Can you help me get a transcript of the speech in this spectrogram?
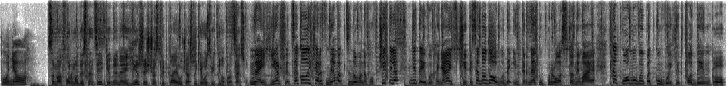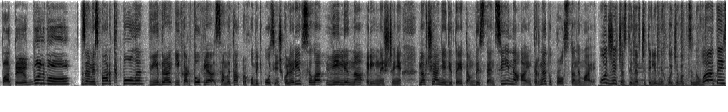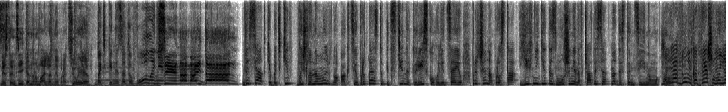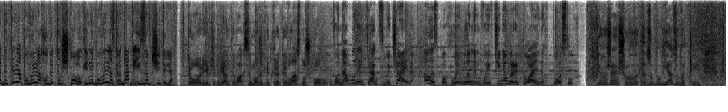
Поняла. Сама форма дистанційки не найгірше, що спіткає учасників освітнього процесу. Найгірше це коли через невакцинованого вчителя дітей виганяють вчитися додому, де інтернету просто немає. В такому випадку вихід один. Копати бульбу! Замість парт поле, відра і картопля. Саме так проходить осінь школярів села Віллі на Рівненщині. Навчання дітей там дистанційне, а інтернету просто немає. Отже, частина вчителів не хоче вакцинуватись, Дистанційка нормально не працює. батьки незадоволені. Всі на майдан! Десятки батьків вийшли на мирну акцію протесту під стіни Турійського ліцею. Причина проста: їхні діти змушені навчатися на дистанційному. Моя думка те, що моя дитина повинна ходити в школу і не повинна страдати страдати із-за вчителя. В теорії вчителі антивакси можуть відкрити власну школу. Вона буде як звичайна, але з поглибленим вивченням ритуальних послуг. Я вважаю, що зобов'язувати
